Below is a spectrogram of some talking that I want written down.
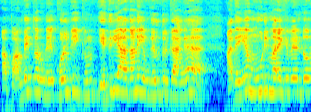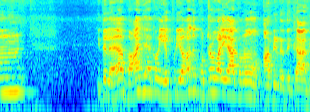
அப்ப அம்பேத்கருடைய கொள்கைக்கும் எதிரியா தானே இவங்க இருந்திருக்காங்க. அதை ஏன் மூடி மறைக்க வேண்டும். இதுல பாஜக எப்படியாவது குற்றவாளி ஆக்கணும் அப்படின்றதுக்காக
